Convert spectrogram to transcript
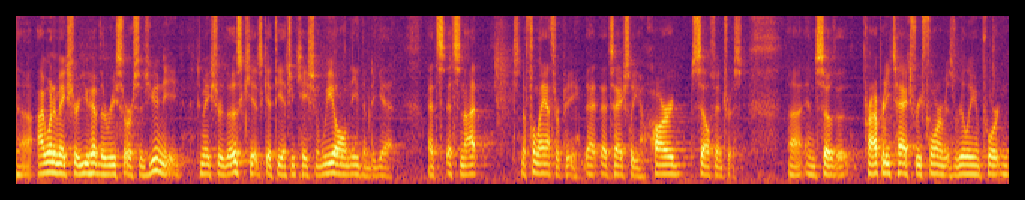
uh, I want to make sure you have the resources you need to make sure those kids get the education we all need them to get. That's, that's not it's philanthropy. That, that's actually hard self-interest. Uh, and so the property tax reform is really important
